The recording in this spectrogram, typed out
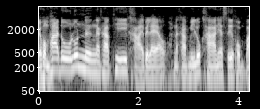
ดี๋ยวผมพาดูรุ่นหนึ่งนะครับ ที่ขายไปแล้วนะครับ มีลูกค้าเนี่ยซื้อผมไป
